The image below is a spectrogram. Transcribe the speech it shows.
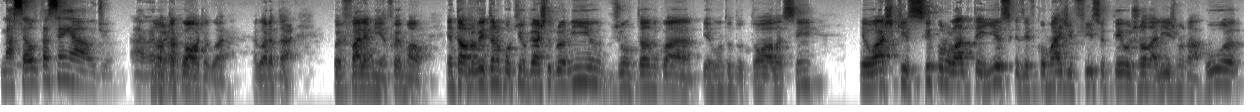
Marcelo está sem áudio. Agora Não, está com áudio agora. Agora está. Foi falha minha, foi mal. Então, aproveitando um pouquinho o gasto do Bruninho, juntando com a pergunta do Tola, assim, eu acho que se por um lado tem isso, quer dizer, ficou mais difícil ter o jornalismo na rua,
